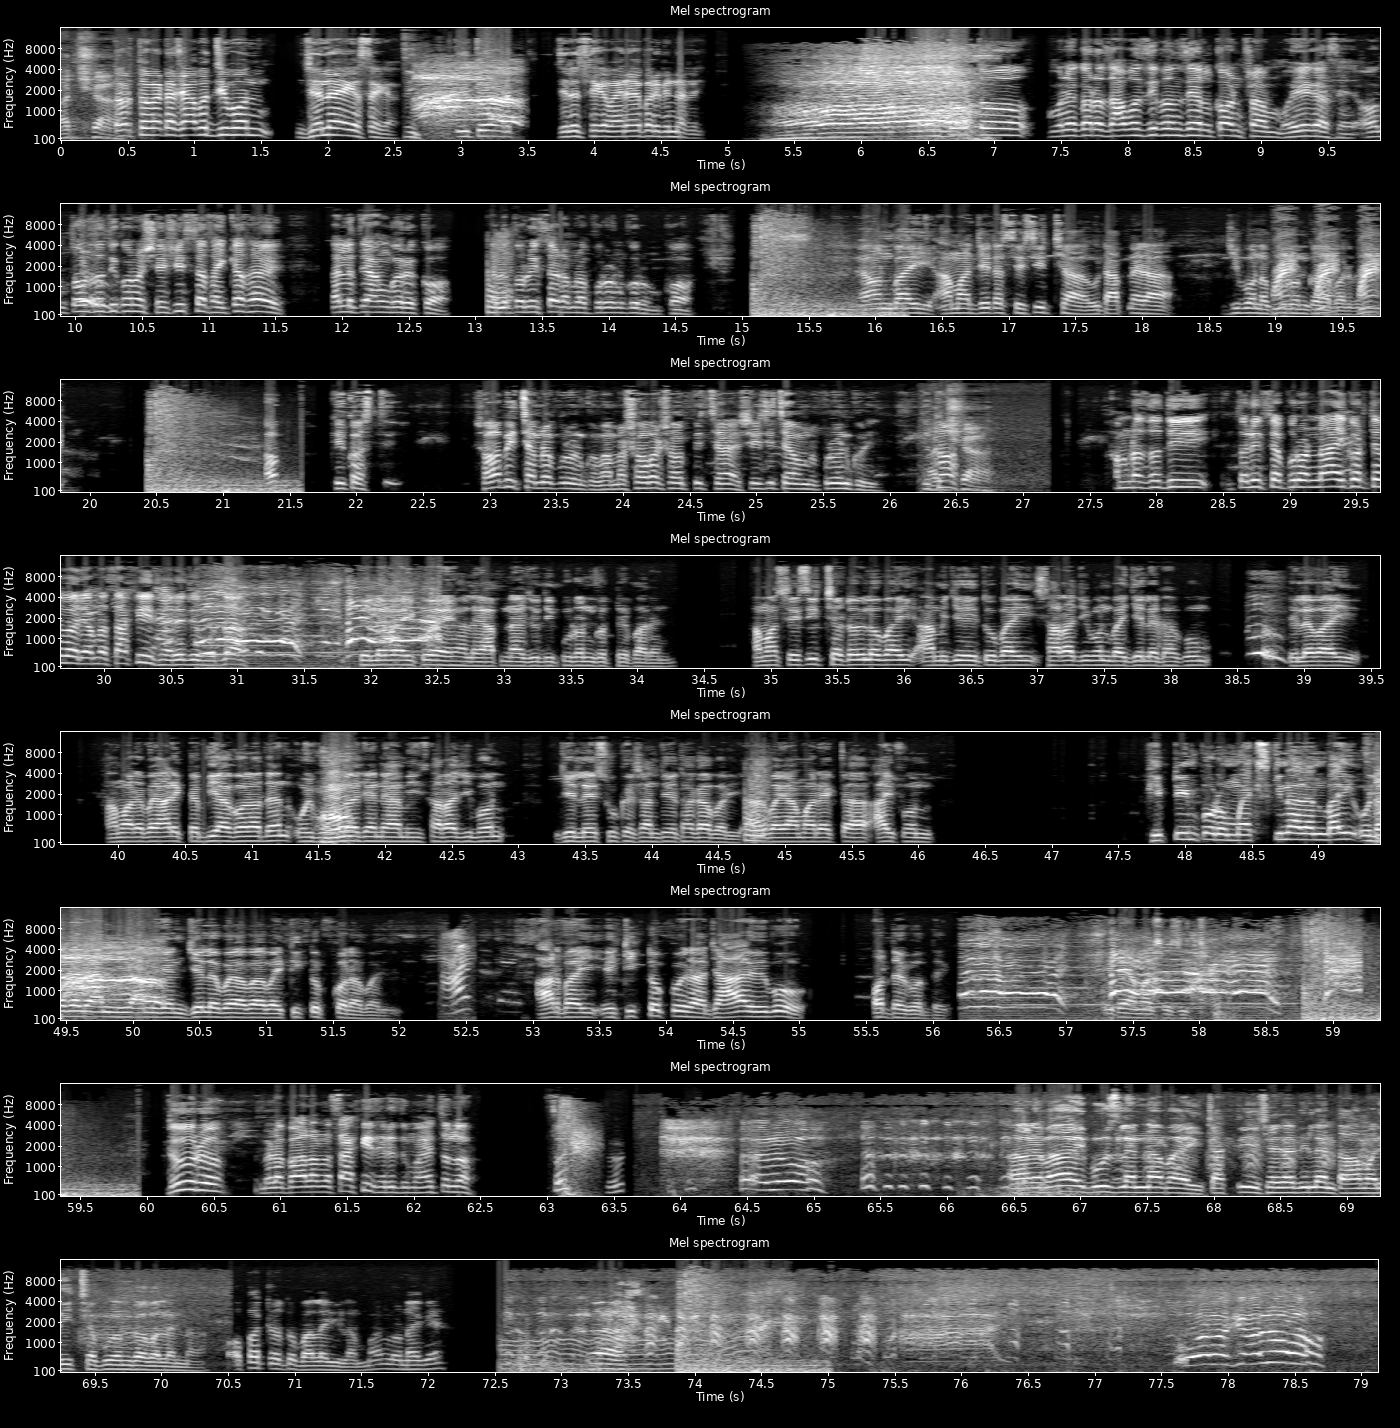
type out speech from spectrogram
আচ্ছা। তোর তো হয়ে গেছে তুই তো আর থেকে বাইরে পারবি না রে। অন্তর তো মনে করো জেল কনফার্ম হয়ে গেছে। অন্তর যদি কোনো শেষ ইচ্ছা থাইকা থাকে তাহলে তুই আঙ্গরে ক। তাহলে তোর ইচ্ছাটা আমরা পূরণ করুম ক। এখন ভাই আমার যেটা শেষ ইচ্ছা ওটা আপনারা জীবনে পূরণ করা পারবেন কি কস সব ইচ্ছা আমরা পূরণ করব। আমরা সবার সব ইচ্ছা শেষ ইচ্ছা আমরা পূরণ করি। আচ্ছা। আমরা যদি তোর ইচ্ছা পূরণ নাই করতে পারি আমরা চাকরি ছেড়ে দেবো যা। তাহলে ভাই কয়ে হলে আপনার যদি পূরণ করতে পারেন? আমার শেষ ইচ্ছাটা হইল ভাই আমি যেহেতু ভাই সারা জীবন ভাই জেলে থাকুম তাহলে ভাই আমার ভাই আরেকটা বিয়া করা দেন ওই হ্যাঁ। বন্ধুরা জানে আমি সারা জীবন জেলে সুখে শান্তিতে থাকা পারি। আর হ্যাঁ। ভাই আমার একটা আইফোন ফিফটিন প্রো ম্যাক্স কিনা দেন ভাই ওটা আমি আমি জেলে ভাই ভাই টিকটক করা পারি। আর ভাই এই টিকটক কইরা যা হইব অর্ধেক অর্ধেক। এটাই আমার শেষ ইচ্ছা। দূর বেটা বাল আমরা চাকরি ছেড়ে দেবো হয়তো ল আরে ভাই বুঝলেন না ভাই চাকরি ছেড়ে দিলেন তা আমার ইচ্ছা পূরণ করা পারলেন না। অফারটা তো ভালো দিলাম মানলো না গে। আহ।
